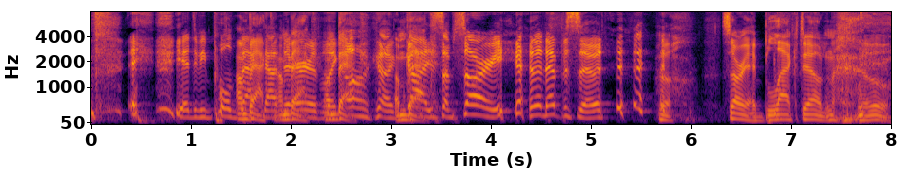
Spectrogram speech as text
you had to be pulled back, back, down I'm to back, earth. I'm Like, back, oh god, I'm back." guys, I'm sorry. An episode. Sorry, I blacked out. oh.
